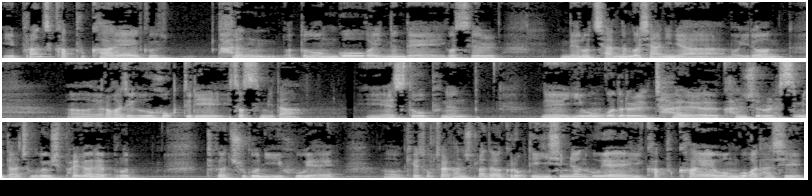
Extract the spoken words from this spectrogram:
이 프란츠 카프카의 그 다른 어떤 원고가 있는데 이것을 내놓지 않는 것이 아니냐 뭐 이런 어, 여러 가지 의혹들이 있었습니다. 이 에스도호프는 네, 이 원고들을 잘 간수를 했습니다. 1968년에 브로트가 죽은 이후에 어, 계속 잘 간수를 하다가 그로부터 20년 후에 이 카프카의 원고가 다시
